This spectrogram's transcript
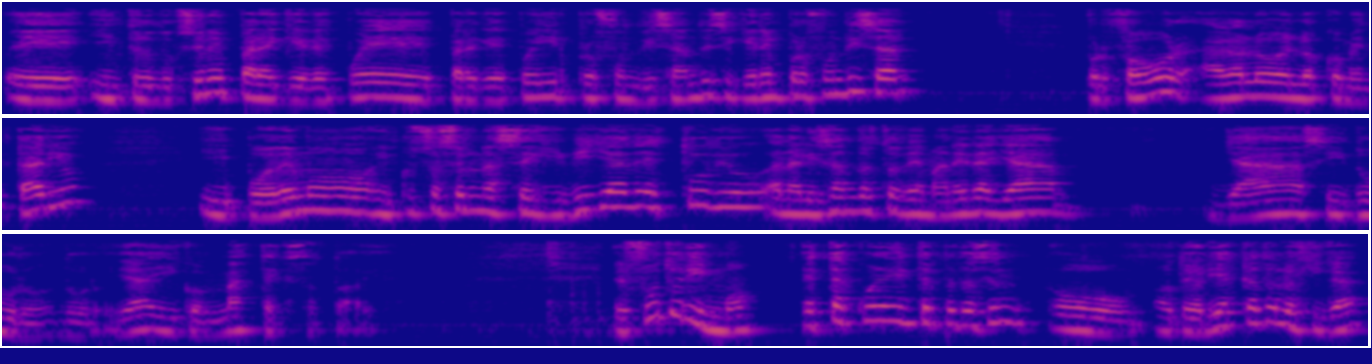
eh, introducciones para que después para que después ir profundizando y si quieren profundizar, por favor háganlo en los comentarios y podemos incluso hacer una seguidilla de estudio analizando esto de manera ya ya así duro, duro, ya y con más textos todavía. El futurismo, esta escuela de interpretación o, teoría escatológica,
